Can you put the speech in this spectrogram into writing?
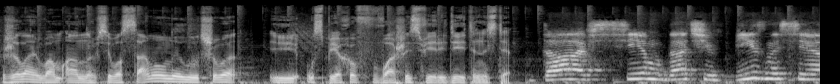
Желаем вам, Анна, всего самого наилучшего и успехов в вашей сфере деятельности. Да, всем удачи в бизнесе,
